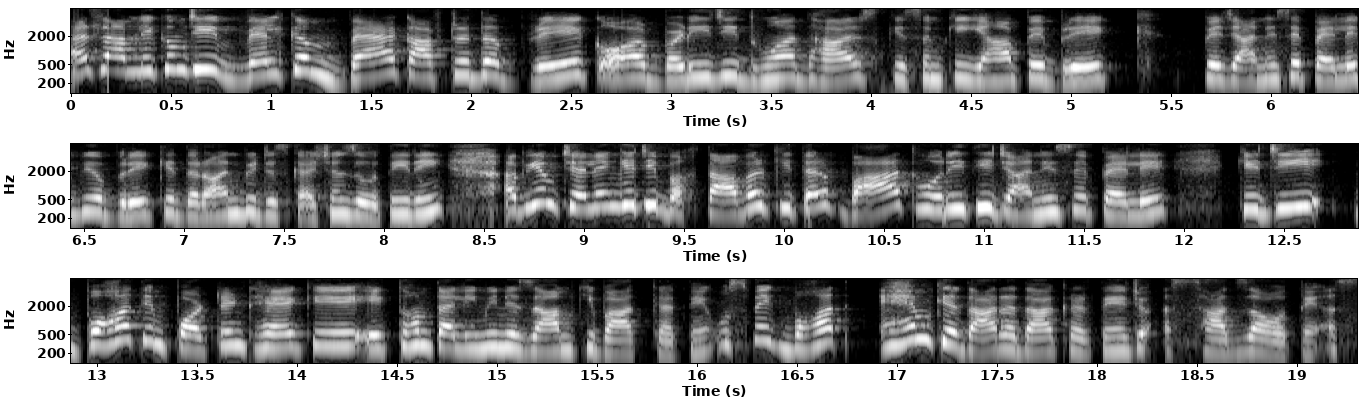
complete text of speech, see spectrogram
अस्सलाम वालेकुम जी welcome back after the break और बड़ी जी धुआंधार किस्म की यहाँ पे ब्रेक पे जाने से पहले भी और ब्रेक के दौरान भी डिस्कशन होती रही। अभी हम चलेंगे जी बख्तावर की तरफ़। बात हो रही थी जाने से पहले कि जी बहुत इंपॉर्टेंट है कि एक तो हम तालीमी निज़ाम की बात करते हैं। उसमें एक बहुत अहम किरदार अदा करते हैं जो इस होते हैं। इस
